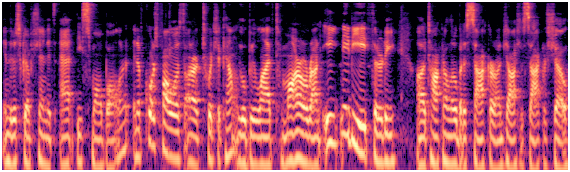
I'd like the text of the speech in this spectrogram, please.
in the description. It's at the Small Baller, and of course, follow us on our Twitch account. We will be live tomorrow around eight, maybe eight thirty, uh, talking a little bit of soccer on Josh's Soccer Show.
